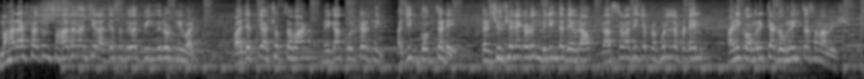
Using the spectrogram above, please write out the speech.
महाराष्ट्रातून सहा जणांची राज्यसभेवर बिनविरोध निवड. भाजपचे अशोक चव्हाण मेघा कुलकर्णी अजित गोपचडे तर शिवसेनेकडून मिलिंद देवराव राष्ट्रवादीचे प्रफुल्ल पटेल आणि काँग्रेसच्या डोंगरींचा समावेश.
